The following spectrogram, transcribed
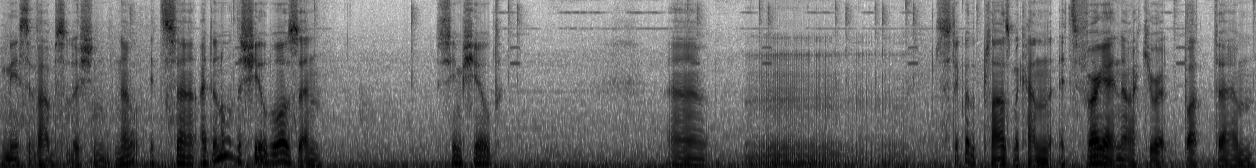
Mace of Absolution. No, it's. Uh, I don't know what the shield was then. Same shield. Mm, stick with the plasma cannon. It's very inaccurate, but um,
